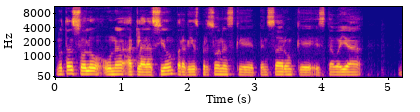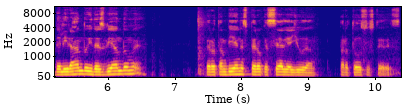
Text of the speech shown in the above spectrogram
no tan solo una aclaración para aquellas personas que pensaron que estaba ya delirando y desviándome, pero también espero que sea de ayuda para todos ustedes.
